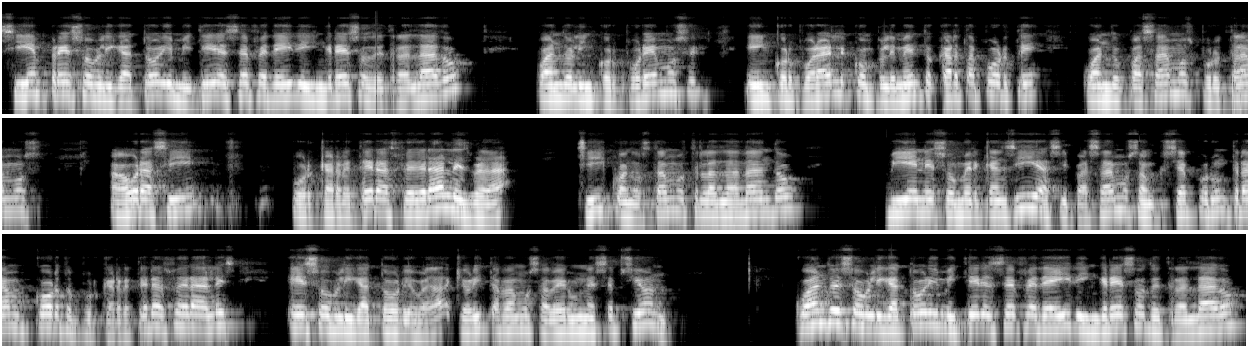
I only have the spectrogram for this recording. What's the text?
siempre es obligatorio emitir el CFDI de ingreso de traslado cuando le incorporemos e incorporar el complemento cartaporte cuando pasamos por tramos, ahora sí, por carreteras federales, ¿verdad? Sí, cuando estamos trasladando bienes o mercancías y pasamos, aunque sea por un tramo corto por carreteras federales, es obligatorio, ¿verdad? Que ahorita vamos a ver una excepción. ¿Cuándo es obligatorio emitir el CFDI de ingreso de traslado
